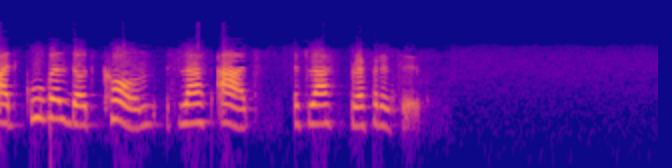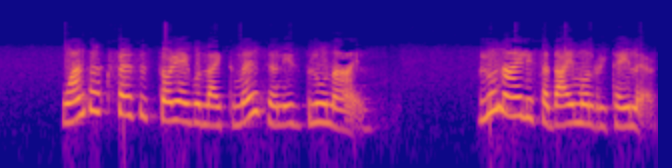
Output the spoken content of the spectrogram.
at google.com slash ads slash preferences. One success story I would like to mention is Blue Nile. Blue Nile is a diamond retailer,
